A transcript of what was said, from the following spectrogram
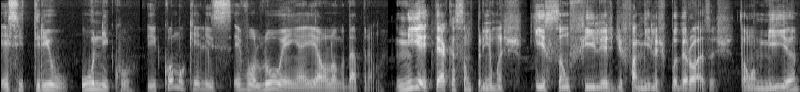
esse trio único e como que eles evoluem aí ao longo da trama? Mia e Teca são primas e são filhas de famílias poderosas. Então, Mia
